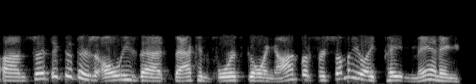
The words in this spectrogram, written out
Um, so I think that there's always that back and forth going on. But for somebody like Peyton Manning,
